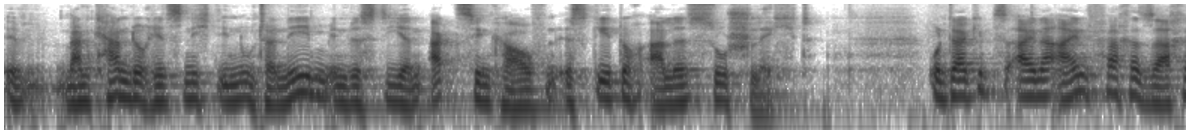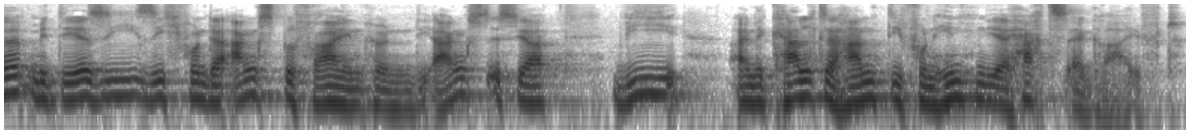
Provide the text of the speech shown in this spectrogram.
äh, man kann doch jetzt nicht in Unternehmen investieren, Aktien kaufen, es geht doch alles so schlecht. Und da gibt es eine einfache Sache, mit der Sie sich von der Angst befreien können. Die Angst ist ja wie eine kalte Hand, die von hinten ihr Herz ergreift.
